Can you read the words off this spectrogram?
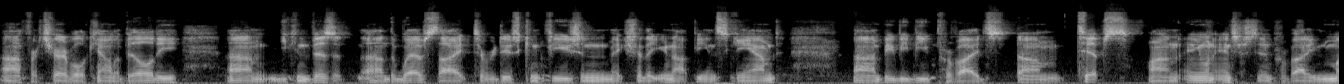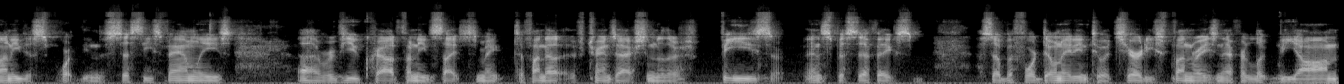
uh, for charitable accountability. Um, you can visit uh, the website to reduce confusion, and make sure that you're not being scammed. BBB uh, provides um, tips on anyone interested in providing money to support and assist these families. Uh, review crowdfunding sites to make to find out if transaction other fees and specifics. So before donating to a charity's fundraising effort, look beyond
